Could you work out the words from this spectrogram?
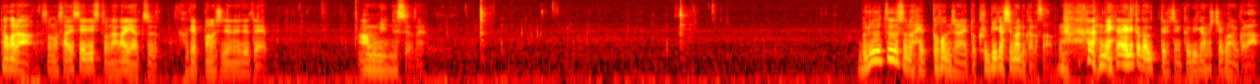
だからその再生リスト長いやつかけっぱなしで寝てて安眠ですよね。Bluetooth のヘッドホンじゃないと首が締まるからさ。寝返りとか打ってるうちに首が締まるから。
